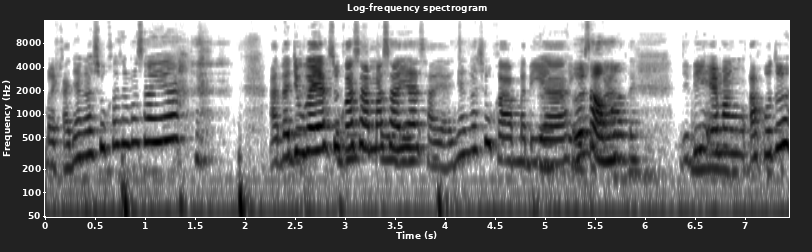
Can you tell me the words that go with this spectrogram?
mereka nya nggak suka sama saya. Ada juga yang suka sama saya sayanya nggak suka sama dia gitu kan. jadi emang aku tuh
